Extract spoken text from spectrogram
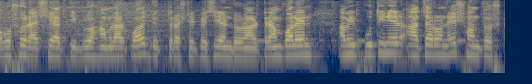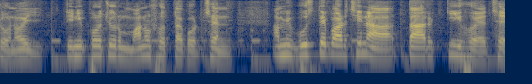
অবশ্য রাশিয়ার তীব্র হামলার পর যুক্তরাষ্ট্রের প্রেসিডেন্ট ডোনাল্ড ট্রাম্প বলেন, আমি পুতিনের আচরণে সন্তুষ্ট নই। তিনি প্রচুর মানুষ হত্যা করছেন। আমি বুঝতে পারছি না তার কি হয়েছে,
